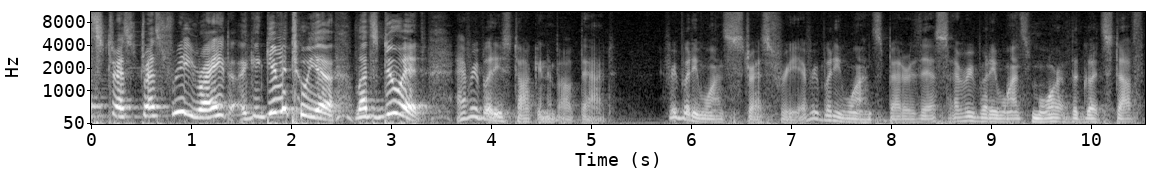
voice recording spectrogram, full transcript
stress, stress, free, right? I can give it to you. Let's do it. Everybody's talking about that. Everybody wants stress free. Everybody wants better this. Everybody wants more of the good stuff.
